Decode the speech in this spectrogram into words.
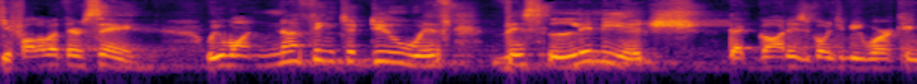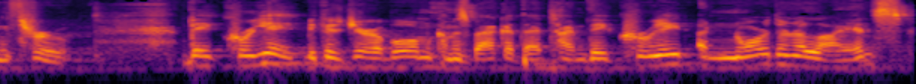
Do you follow what they're saying? We want nothing to do with this lineage that God is going to be working through. They create, because Jeroboam comes back at that time, they create a northern alliance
